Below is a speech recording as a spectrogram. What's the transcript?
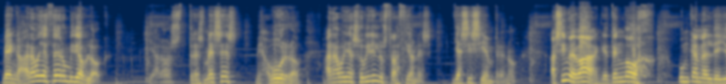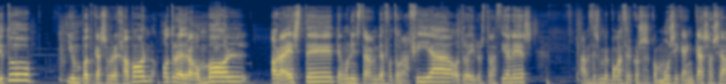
Venga, ahora voy a hacer un videoblog y a los tres meses me aburro. Ahora voy a subir ilustraciones. Y así siempre, ¿no? Así me va, que tengo un canal de YouTube y un podcast sobre Japón, otro de Dragon Ball, ahora este, tengo un Instagram de fotografía, otro de ilustraciones. A veces me pongo a hacer cosas con música en casa, o sea,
